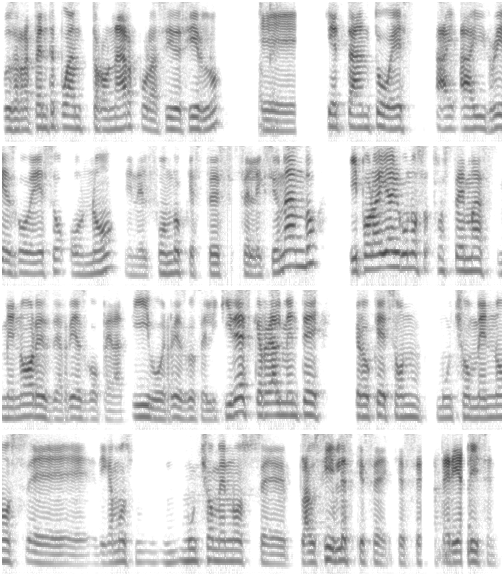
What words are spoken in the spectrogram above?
pues de repente puedan tronar, por así decirlo. Eh, ¿Qué tanto es, hay, hay riesgo de eso o no en el fondo que estés seleccionando? Y por ahí algunos otros temas menores de riesgo operativo y riesgos de liquidez que realmente creo que son mucho menos, eh, digamos, mucho menos eh, plausibles que se, que se materialicen.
